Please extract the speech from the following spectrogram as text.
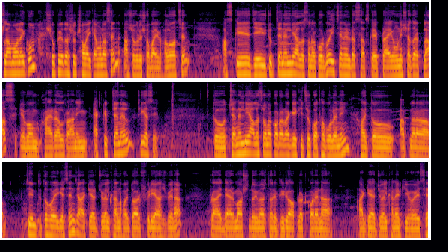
আসসালামু আলাইকুম। সুপ্রিয় দর্শক, সবাই কেমন আছেন? আশা করি সবাই ভালো আছেন। আজকে যে ইউটিউব চ্যানেল নিয়ে আলোচনা করব, এই চ্যানেলটার সাবস্ক্রাইব প্রায় উনিশ হাজার প্লাস এবং ভাইরাল রানিং অ্যাক্টিভ চ্যানেল, ঠিক আছে? তো চ্যানেল নিয়ে আলোচনা করার আগে কিছু কথা বলে নেই। হয়তো আপনারা চিন্তিত হয়ে গেছেন যে আইটিআর জুয়েল খান হয়তো আর ফিরে আসবে না। প্রায় দেড় মাস, দুই মাস ধরে ভিডিও আপলোড করে না আইটিআর জুয়েল খানের কি হয়েছে।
